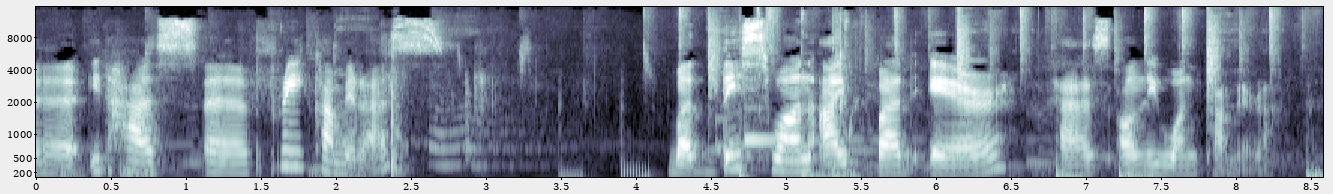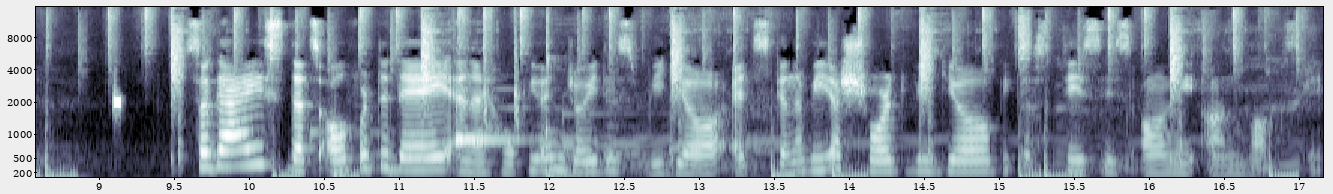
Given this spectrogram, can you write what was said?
uh, it has uh, three cameras. But this one, iPad Air, has only one camera. So guys, that's all for today and I hope you enjoyed this video. It's gonna be a short video because this is only unboxing.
